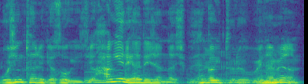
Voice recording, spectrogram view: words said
워싱턴에 계속 이제 항의를 해야 되지 않나 싶은 생각이 들어요. 왜냐하면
